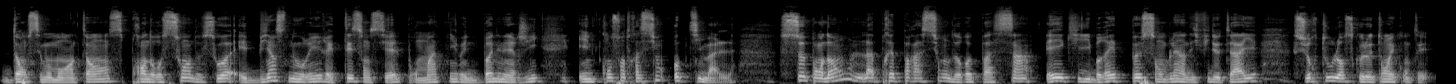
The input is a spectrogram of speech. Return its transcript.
Dans ces moments intenses, prendre soin de soi et bien se nourrir est essentiel pour maintenir une bonne énergie et une concentration optimale. Cependant, la préparation de repas sains et équilibrés peut sembler un défi de taille, surtout lorsque le temps est compté.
